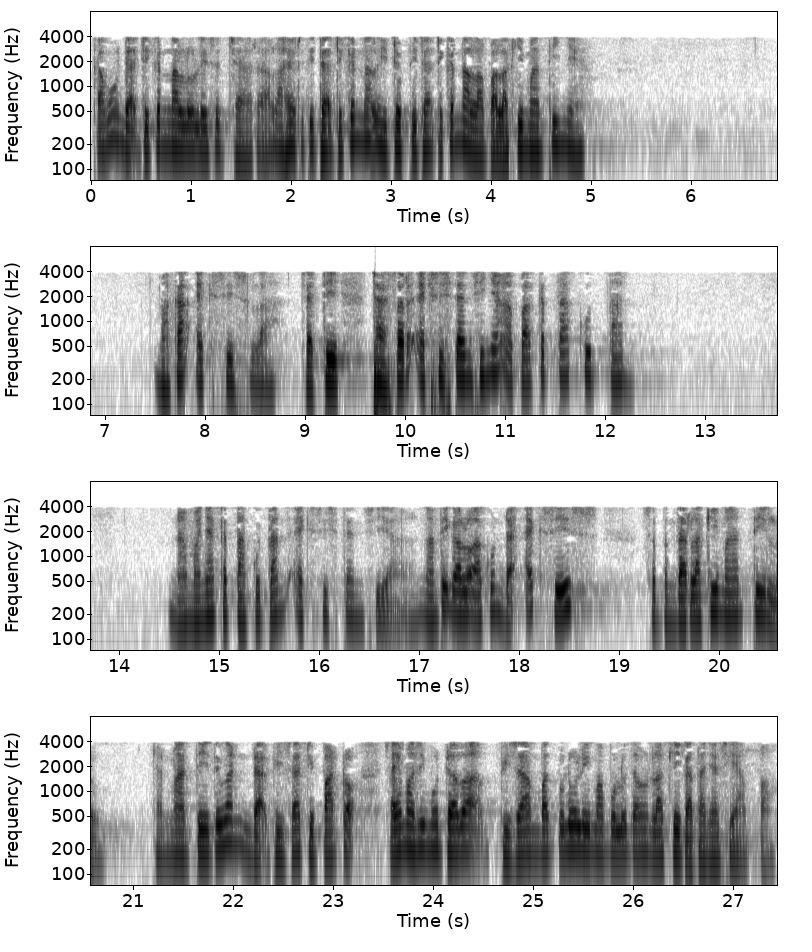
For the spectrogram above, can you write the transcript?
Kamu tidak dikenal oleh sejarah, lahir tidak dikenal, hidup tidak dikenal, apalagi matinya. Maka eksislah. Jadi dasar eksistensinya apa? Ketakutan. Namanya ketakutan eksistensial. Nanti kalau aku ndak eksis, sebentar lagi mati loh. Dan mati itu kan tidak bisa dipatok. Saya masih muda pak, bisa 40-50 tahun lagi katanya siapa.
